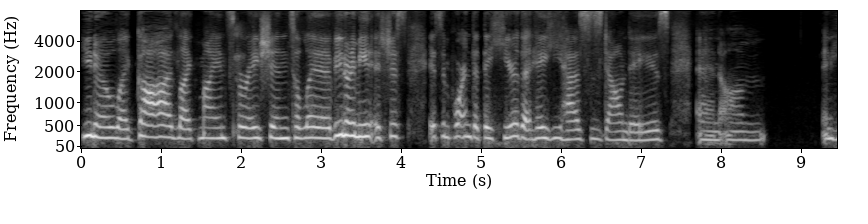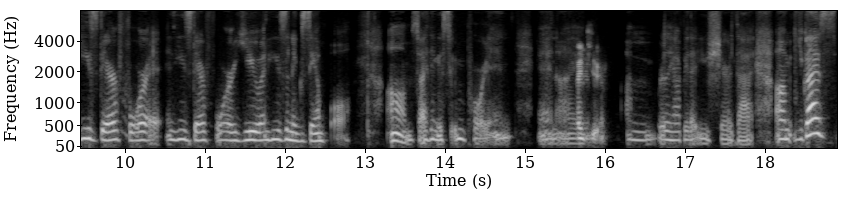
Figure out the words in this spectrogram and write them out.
you know like god like my inspiration to live you know what i mean? It's just it's important that they hear that hey he has his down days and um and he's there for it and he's there for you and he's an example. Um so i think it's important and i Thank you. i'm really happy that you shared that. Um you guys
